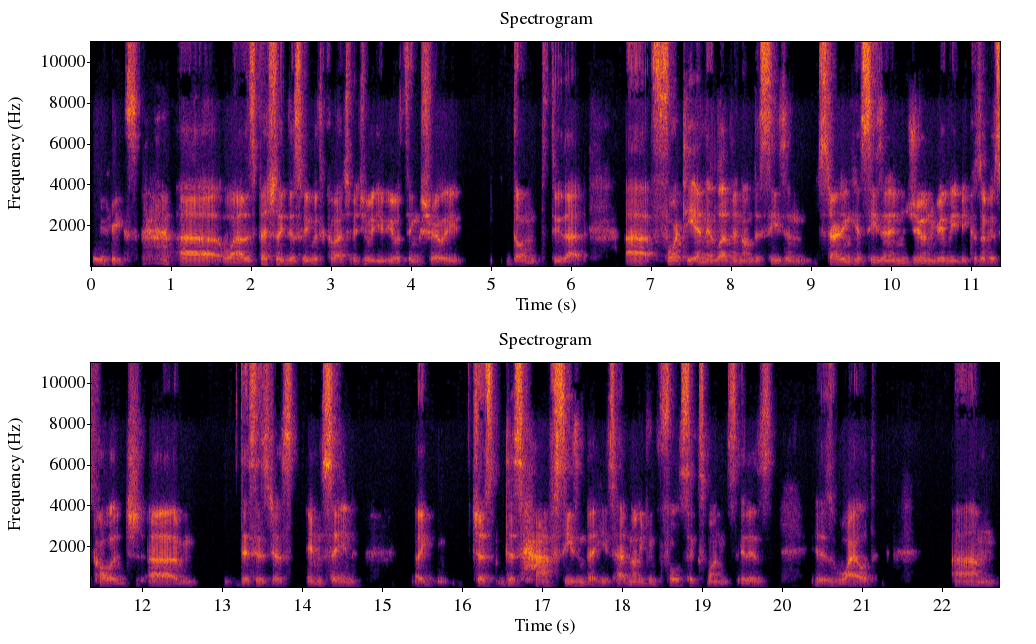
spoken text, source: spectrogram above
weeks. Uh, while especially this week with Kovacevic, you, you would think surely don't do that. Uh, 40 and 11 on the season, starting his season in June, really because of his college. Um, this is just insane. Like just this half season that he's had, not even full six months. It is, it is wild. Um,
